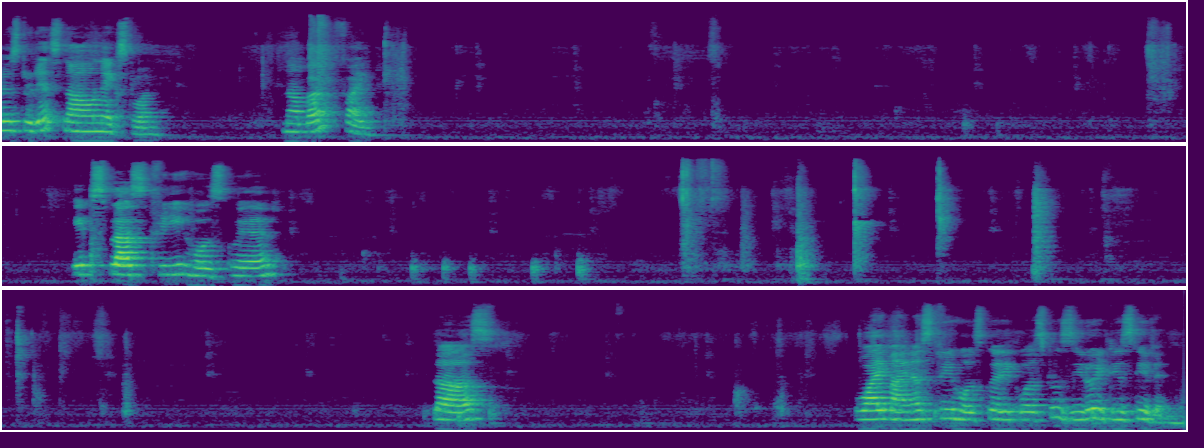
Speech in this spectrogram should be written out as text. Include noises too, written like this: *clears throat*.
Hello students, now next one. Number 5. x plus 3 whole square plus y minus 3 whole square equals to 0 it is given.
